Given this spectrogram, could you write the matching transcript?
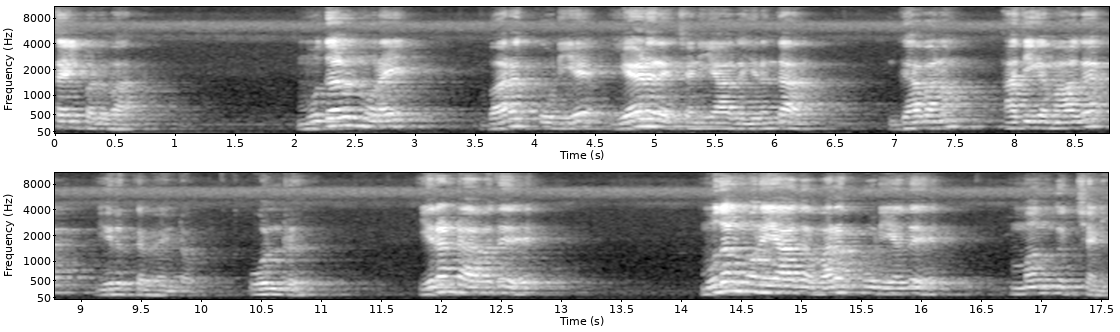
செயல்படுவார். முதல் முறை வரக்கூடிய ஏழரை சனியாக இருந்தால் கவனம் அதிகமாக இருக்க வேண்டும். ஒன்று. இரண்டாவது முதல் முறையாக வரக்கூடியது மங்குச்சனி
